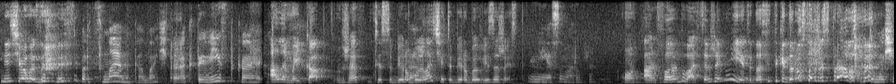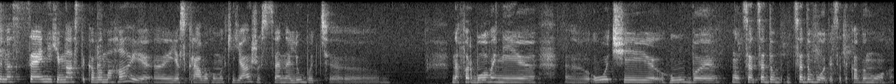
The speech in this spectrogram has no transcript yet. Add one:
Нічого. з- Спортсменка, бачите, активістка. Але мейкап вже ти собі Да. робила, чи тобі робив візажист? Ні, я сама роблю. О, а фарбуватися вже вміє, це досить таки доросла вже справа. Тому що на сцені гімнастика вимагає е, яскравого макіяжу, сцена любить е, нафарбовані е, очі, губи. Ну, це, це, це доводиться, така вимога.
